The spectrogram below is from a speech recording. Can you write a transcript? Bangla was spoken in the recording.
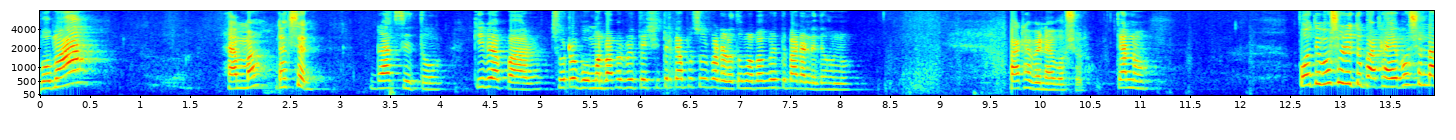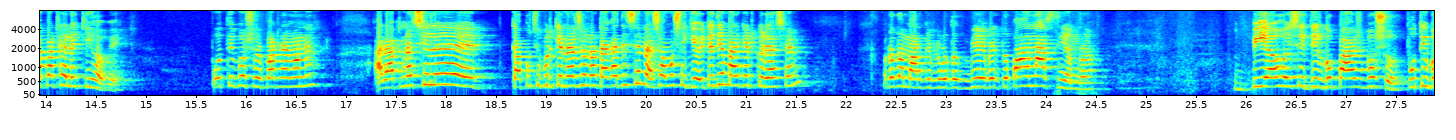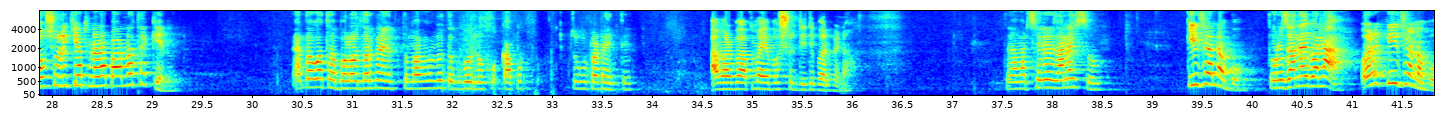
বোমা! হ্যাঁ মা ডাকছেন? ডাকছি তো। কি ব্যাপার? ছোট বৌমার বাপের বাড়িতে শীতের কাপড় চোপড় পাঠালো তোমার বাপের বাড়িতে পাঠানি দেখো না। পাঠাবে না এবছর। কেন? প্রতি বছরই তো পাঠায় এবছর না পাঠালে কি হবে? প্রতি বছর পাঠায় মানে? আর আপনার ছেলে কাপড় চোপড় কেনার জন্য টাকা দিছে না? সমস্যা কি ওইটা দিয়ে মার্কেট করে আসেন? ওটা তো মার্কেট করতে বিয়ে বাড়িতে পা না আসছি আমরা। বিয়া হয়েছে দীর্ঘ পাঁচ বছর প্রতি বছরে কি আপনারা পাওনা থাকেন? এত কথা বলার দরকার নেই তোমার বাপের তো বলল কাপড় চোপড় পাঠাইতে। আমার বাপ মা এবছর দিতে পারবে না। তো আমার ছেলে জানাইছো? কি জানাব? তোরা জানাইবা না? ওরা কি জানাব?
